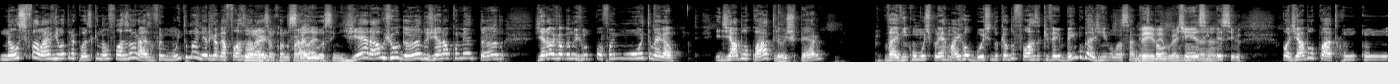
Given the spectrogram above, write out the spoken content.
não se falava em outra coisa que não Forza Horizon. Foi muito maneiro jogar Forza Foi, Horizon quando saiu, galera. assim, geral jogando, geral comentando, geral jogando junto, pô, foi muito legal. E Diablo 4, eu espero, vai vir com um multiplayer mais robusto do que o do Forza, que veio bem bugadinho no lançamento. Veio então bem bugadinho, tinha esse aham. empecilho. Pô, Diablo 4 com, com,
